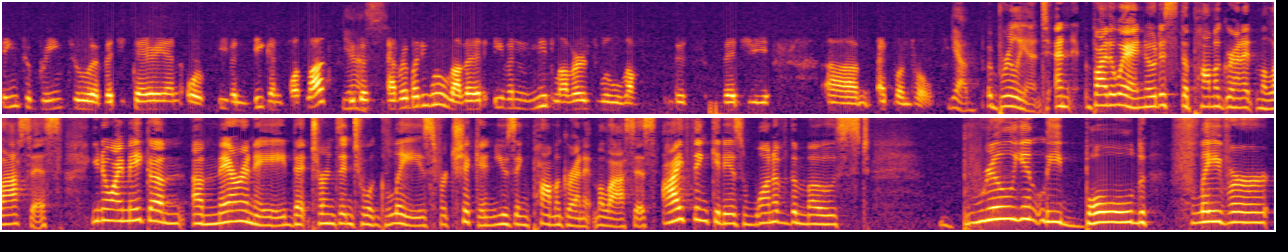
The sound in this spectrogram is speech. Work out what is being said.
thing to bring to a vegetarian or even vegan potluck yes. because everybody will love it. Even meat lovers will love this veggie um, eggplant rolls. Yeah, brilliant. And by the way, I noticed the pomegranate molasses. You know, I make a, a marinade that turns into a glaze for chicken using pomegranate molasses. I think it is one of the most brilliantly bold flavor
